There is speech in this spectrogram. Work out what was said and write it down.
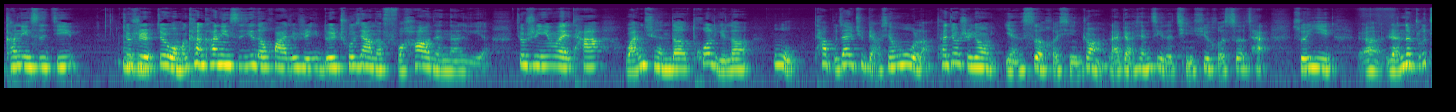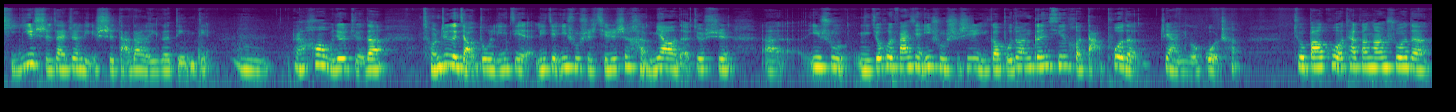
康定斯基。就是就是我们看康定斯基的画，就是一堆抽象的符号在那里，就是因为它完全的脱离了物，它不再去表现物了，它就是用颜色和形状来表现自己的情绪和色彩，所以呃人的主体意识在这里是达到了一个顶点。嗯，然后我就觉得从这个角度理解理解艺术史其实是很妙的，就是呃艺术你就会发现艺术史是一个不断更新和打破的这样一个过程，就包括他刚刚说的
